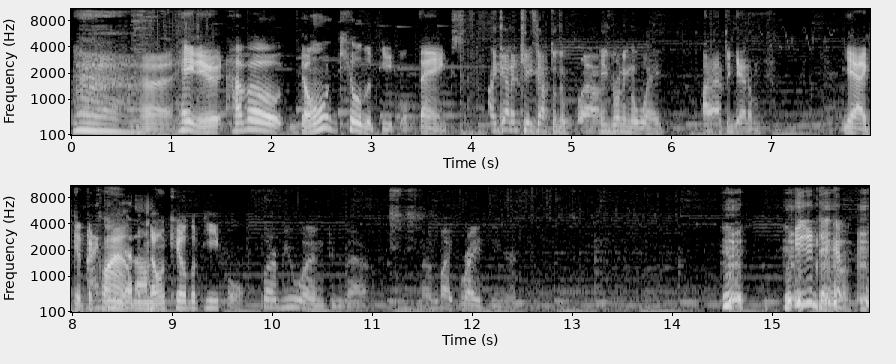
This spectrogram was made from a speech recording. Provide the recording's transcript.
hey, Noot, how about don't kill the people? Thanks. I gotta chase after the clown. He's running away. I have to get him. Yeah, get the I clown, get don't kill the people. Blurb, you wouldn't do that. I'm like right here. You can take it.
